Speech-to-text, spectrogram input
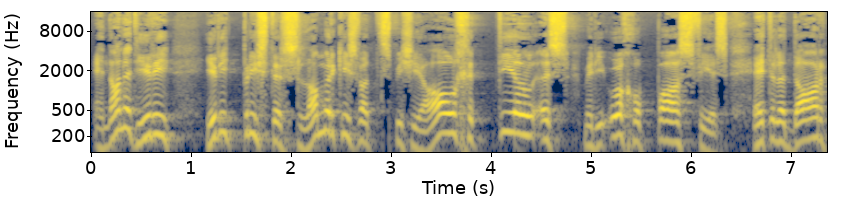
En dan het hierdie hierdie priesters lammetjies wat spesiaal geteel is met die oog op Paasfees, het hulle daar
